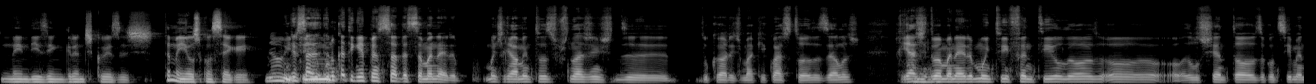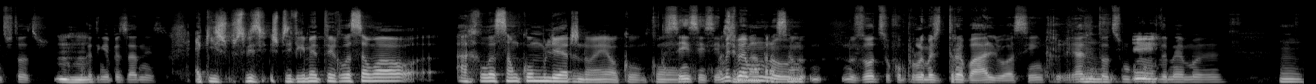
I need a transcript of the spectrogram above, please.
nem dizem grandes coisas, também eles conseguem. Não, eu nunca tinha pensado dessa maneira, mas realmente todos os personagens de, do Corisma, aqui quase todas elas, reagem Uhum. de uma maneira muito infantil ou, ou- ou adolescente aos acontecimentos todos. Uhum. Nunca tinha pensado nisso. Aqui espe- especificamente em relação ao, à relação com mulheres, não é? Ou com, com sim, sim, sim. Mas mesmo no- no- nos outros, ou com problemas de trabalho ou assim, re- reagem Hum. todos um É. pouco da mesma. Hum.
